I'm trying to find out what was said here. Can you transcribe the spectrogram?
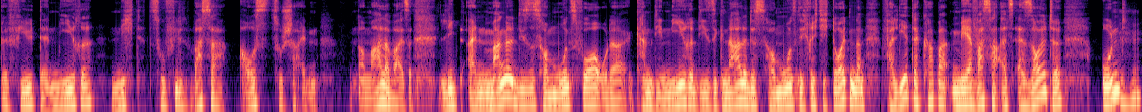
befiehlt der Niere, nicht zu viel Wasser auszuscheiden. Normalerweise liegt ein Mangel dieses Hormons vor oder kann die Niere die Signale des Hormons nicht richtig deuten, dann verliert der Körper mehr Wasser, als er sollte und mhm.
